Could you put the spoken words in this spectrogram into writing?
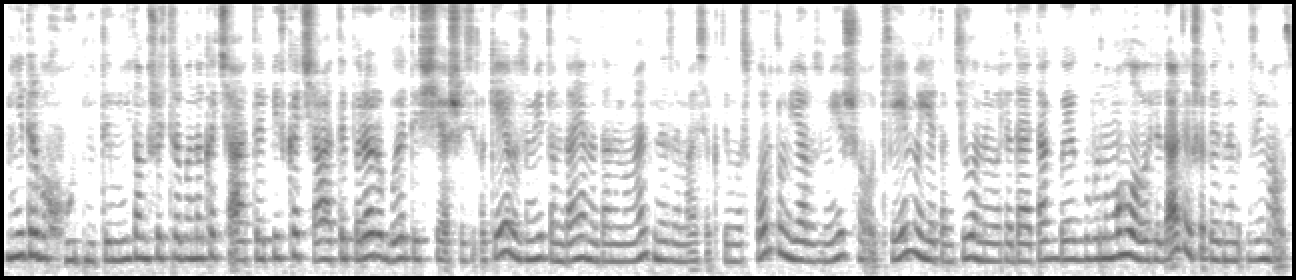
мені треба худнути, мені там щось треба накачати, підкачати, переробити ще щось. Окей, я розумію, там, да, я на даний момент не займаюся активно спортом. Я розумію, що окей, моє там тіло не виглядає так, бо якби воно могло виглядати, якщо б я з ним займалася.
